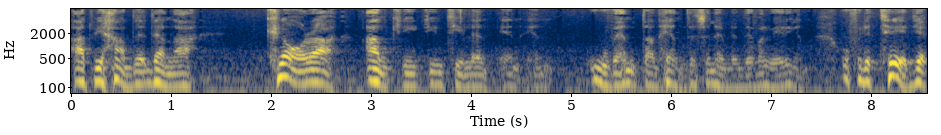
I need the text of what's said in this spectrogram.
att vi hade denna klara anknytning till en, en, en oväntad händelse, nämligen devalveringen. Och för det tredje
